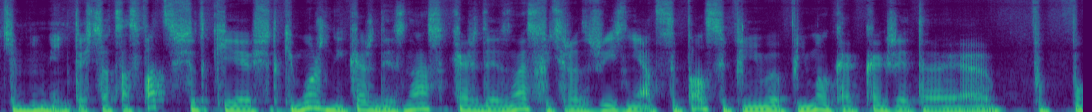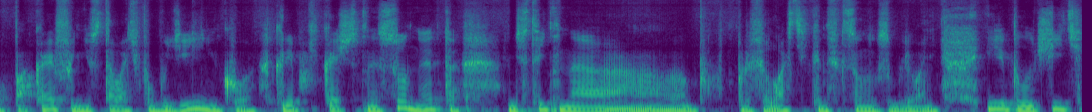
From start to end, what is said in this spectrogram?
тем не менее. То есть отоспаться все-таки все-таки можно, и каждый из нас, каждый из нас хоть раз в жизни отсыпался и понимал, понимал как, как же это э, по, по, кайфу, не вставать по будильнику. Крепкий качественный сон – это действительно э, профилактика инфекционных заболеваний. Или получить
